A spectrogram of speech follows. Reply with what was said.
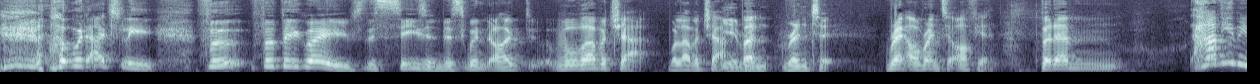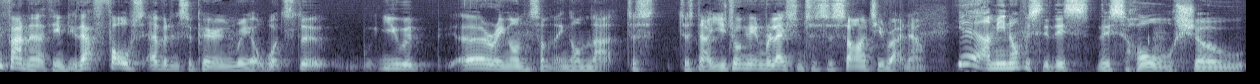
I would actually, for, for big waves this season, this winter, I, we'll have a chat. We'll have a chat. Yeah, but rent, rent it. Rent, I'll rent it off you. But um, have you been finding that thing, dude? That false evidence appearing real. What's the you were erring on something on that just just now? You're talking in relation to society right now. Yeah, I mean, obviously, this this whole show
